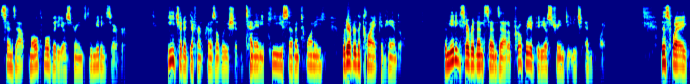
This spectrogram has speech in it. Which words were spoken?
sends out multiple video streams to the meeting server, each at a different resolution, 1080p, 720, whatever the client can handle. The meeting server then sends out appropriate video stream to each endpoint. This way,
